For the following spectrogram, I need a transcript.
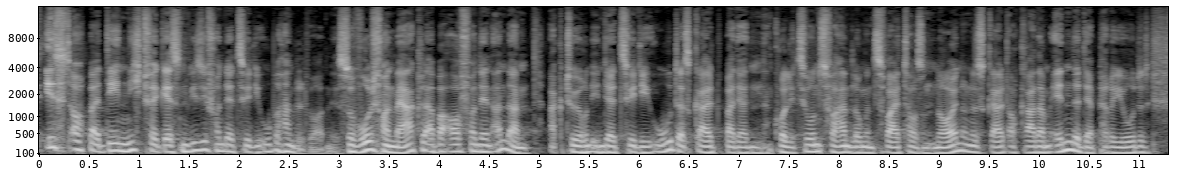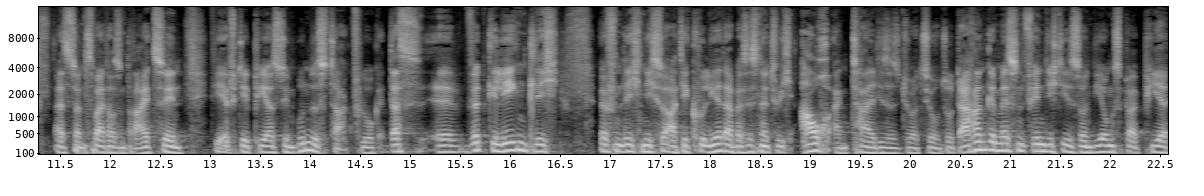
ist auch bei denen nicht vergessen, wie sie von der CDU behandelt worden ist. Sowohl von Merkel, aber auch von den anderen Akteuren in der CDU. Das galt bei den Koalitionsverhandlungen 2009 und es galt auch gerade am Ende der Periode, als dann 2013 die FDP aus dem Bundestag flog. Das äh, wird gelegentlich öffentlich nicht so artikuliert, aber es ist natürlich auch ein Teil dieser Situation. So daran gemessen finde ich dieses Sondierungspapier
